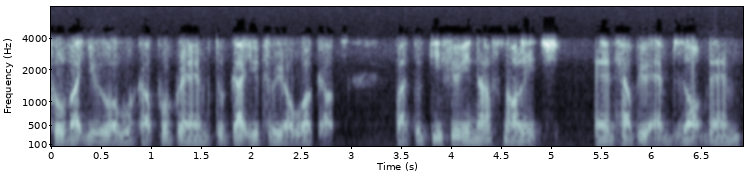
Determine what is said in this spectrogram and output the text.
provide you a workout program to guide you through your workouts, but to give you enough knowledge and help you absorb them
